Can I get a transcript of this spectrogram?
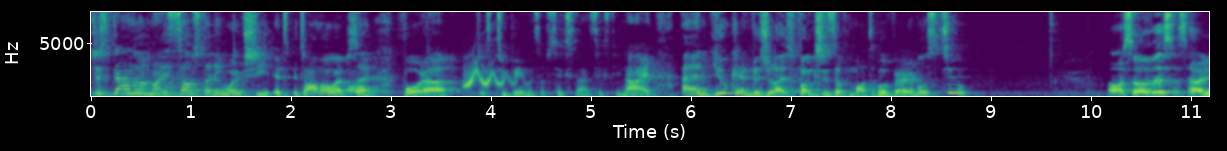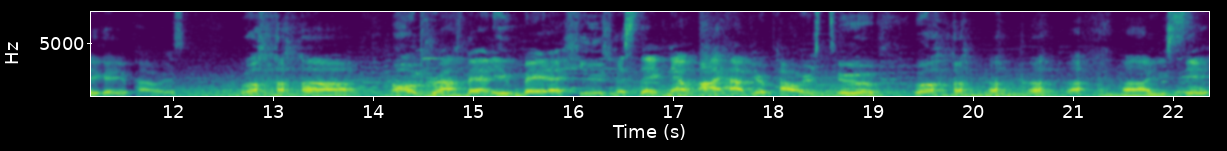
just download my self-study worksheet. It's, it's on my website oh. for uh, just two payments of $69.69. And you can visualize functions of multiple variables too. Oh, so this is how you get your powers. oh, Graph Man, you've made a huge mistake. Now I have your powers too. ah, you see,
